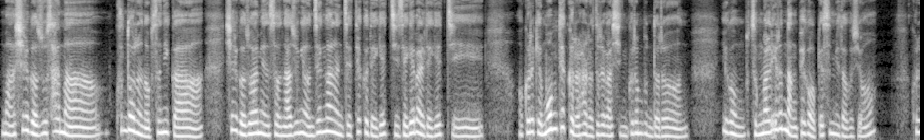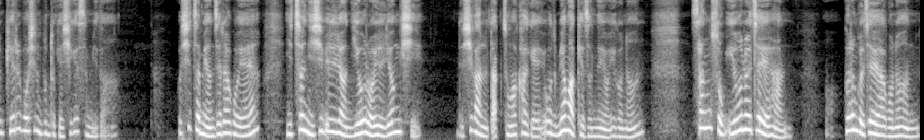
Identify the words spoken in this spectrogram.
막 실거주 삼아 큰 돈은 없으니까 실거주하면서 나중에 언젠가는 재테크 되겠지, 재개발 되겠지. 어, 그렇게 몸테크를 하러 들어가신 그런 분들은 이건 정말 이런 낭패가 없겠습니다. 그죠? 그런 피해를 보시는 분도 계시겠습니다. 그 시점이 언제라고 해? 2021년 2월 5일 0시. 시간을 딱 정확하게, 이것도 명확해졌네요. 이거는. 상속, 이혼을 제외한 어, 그런 걸 제외하고는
